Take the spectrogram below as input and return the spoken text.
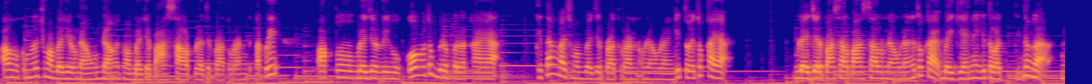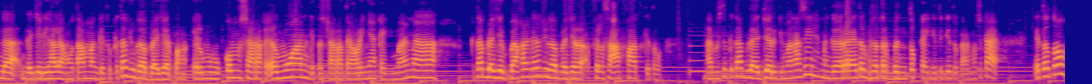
oh hukum itu cuma belajar undang-undang cuma belajar pasal belajar peraturan. Tapi waktu belajar di hukum itu bener-bener kayak kita nggak cuma belajar peraturan undang-undang gitu itu kayak belajar pasal-pasal undang-undang itu kayak bagiannya gitu loh. Itu nggak nggak nggak jadi hal yang utama gitu. Kita juga belajar ilmu hukum secara keilmuan gitu secara teorinya kayak gimana. Kita belajar bahkan kita juga belajar filsafat gitu. Habis itu kita belajar gimana sih negara itu bisa terbentuk kayak gitu-gitu kan. Maksudnya kayak itu tuh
